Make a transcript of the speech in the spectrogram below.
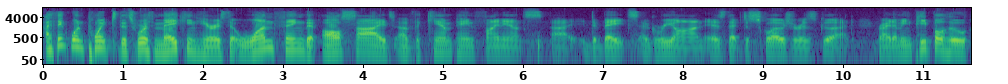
I think one point that's worth making here is that one thing that all sides of the campaign finance uh, debates agree on is that disclosure is good, right? I mean, people who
